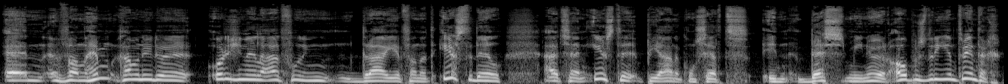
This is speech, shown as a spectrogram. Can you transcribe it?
En van hem gaan we nu de originele uitvoering draaien van het eerste deel uit zijn eerste pianoconcert in Bes mineur, opus 23.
